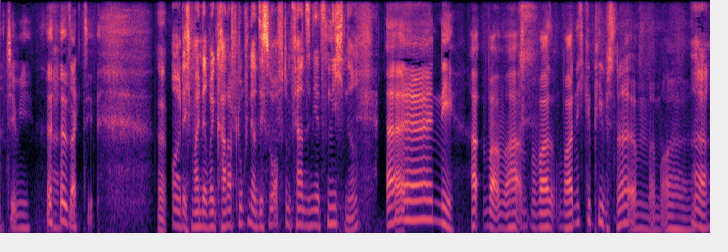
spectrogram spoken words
Jimmy, Ja. sagt sie. Und ich meine, die Amerikaner fluchen ja sich so oft im Fernsehen jetzt nicht, ne? Äh, nee, war, war, war, war nicht gepiepst, ne, im, im, äh, Ja.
